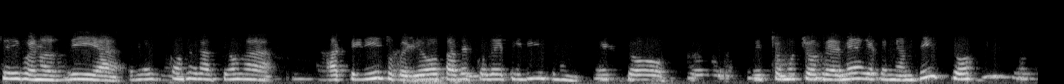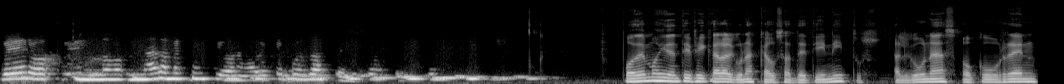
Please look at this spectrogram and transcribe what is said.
Sí, buenos días. Es con relación a, a tinito, que yo padezco de tinito. He hecho, he hecho muchos remedios que me han dicho, pero no, nada me funciona. A ver qué puedo hacer. Podemos identificar algunas causas de tinnitus. Algunas ocurren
